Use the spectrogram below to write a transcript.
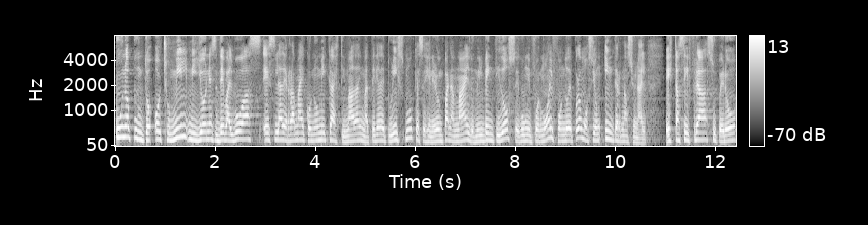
1.8 mil millones de balboas es la derrama económica estimada en materia de turismo que se generó en Panamá el 2022, según informó el Fondo de Promoción Internacional. Esta cifra superó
